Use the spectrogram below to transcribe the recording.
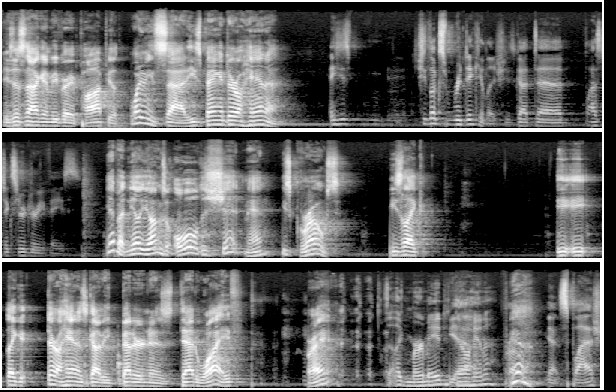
He's just not going to be very popular. What do you mean sad? He's banging Daryl Hannah. He's. She looks ridiculous. She's got uh, plastic surgery face. Yeah, but Neil Young's old as shit, man. He's gross. He's like, he, he like Daryl Hannah's got to be better than his dead wife, right? Is that like Mermaid, Yeah. Daryl Hannah? Yeah. Yeah. Splash.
